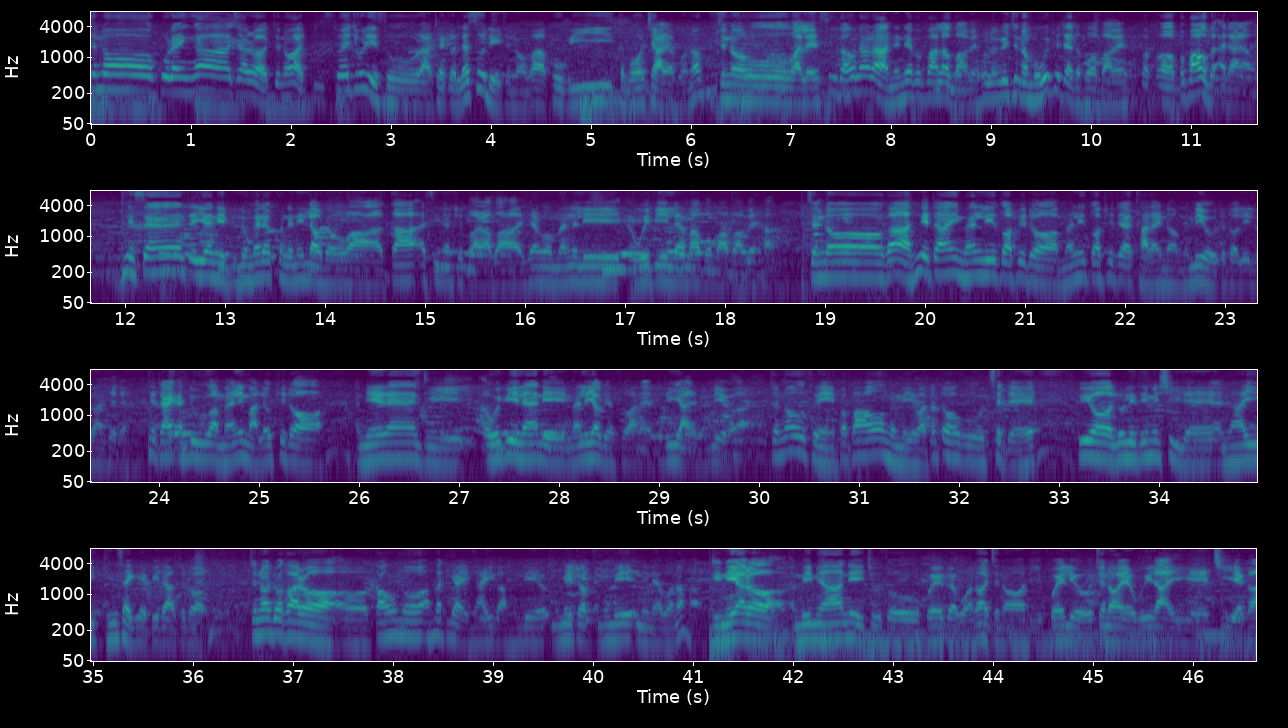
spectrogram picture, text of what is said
ကျွန်တော်ကိုယ်တိုင်ကကြတော့ကျွန်တော်ကဆွဲကြိုးတွေဆိုတာထက်ကျွန်တော်လက်စွပ်တွေကျွန်တော်ကပို့ပြီးသဘောကျတယ်ပေါ့နော်ကျွန်တော်ဟိုဗာလဲစူတောင်းထားတာနည်းနည်းပပလောက်ပါပဲဟိုလိုမျိုးကျွန်တော်မဝိဖြစ်တဲ့သဘောပါပဲပပပကိုပဲအပ်ထားတာပေါ့နှစ်စန်းတရက်နေလွန်ခဲ့တဲ့9နှစ်လောက်တော့ဟာကားအဆီနဲ့ဖြစ်သွားတာပါရန်ကုန်မန္တလေးအဝေးပြေးလမ်းမပေါ်မှာပါပဲဟာကျွန်တော်ကနှစ်တိုင်းမန္တလေးသွားဖြစ်တော့မန္တလေးသွားဖြစ်တဲ့အခါတိုင်းတော့မမေကိုတော်တော်လေးလွမ်းဖြစ်တယ်နှစ်တိုင်းအလှူကမန္တလေးမှာလှုပ်ဖြစ်တော့ အမြဲတမ်းဒီအဝေးပြေးလမ်းတွေမန္တလေးရောက်တယ်ဆိုတာနဲ့တတိရတယ်မမေကကျွန်တော်ဆိုရင်ပပရောမမေကတော်တော်ကိုချစ်တယ်ပြီးတော့လိုလီသေးမရှိလဲအများကြီးဂင်းဆိုင်ခဲ့ပေးတာဆိုတော့ကျွန်တော်တို့ကတော့ဟိုကောင်းသောအမှတ်တရတွေအများကြီးပါမမေမမေတော့မမေအနေနဲ့ပေါ့နော်ဒီနေ့ကတော့အမေများနေကြိုးစိုးပွဲအတွက်ပေါ့နော်ကျွန်တော်ဒီပွဲလေးကိုကျွန်တော်ရဲ့ဝေးလာကြီးရဲ့ကြီးရဲ့က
